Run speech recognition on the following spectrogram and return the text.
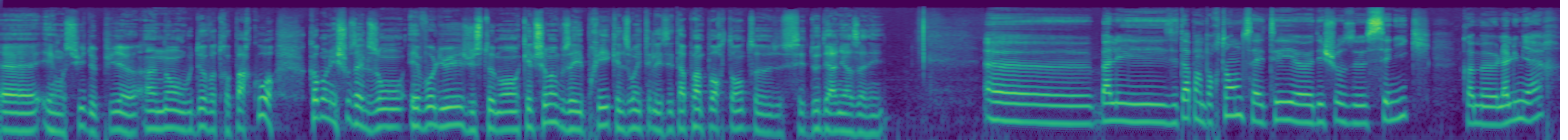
et on suit depuis un an ou deux votre parcours. Comment les choses elles ont évolué justement? Quel chemin vous avez pris? Quelles ont été les étapes importantes de ces deux dernières années? Euh, bah, Les étapes importantes, ça a été euh, des choses scéniques comme euh, la lumière.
